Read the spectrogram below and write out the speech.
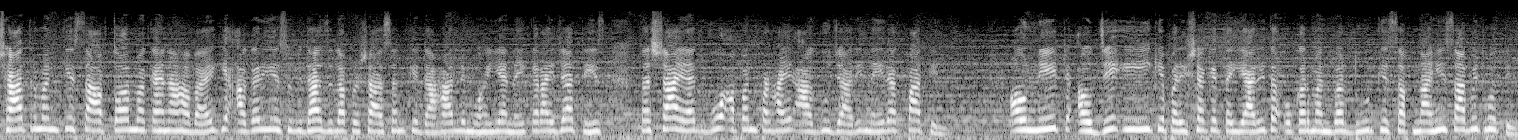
छात्र मन के साफ़ तौर में कहना हवाई कि अगर ये सुविधा जिला प्रशासन के डहार ले मुहैया नहीं कराई जाती तो शायद वो अपन पढ़ाई आगू जारी नहीं रख पाती। और नीट और जेईई के परीक्षा के तैयारी तो ओकर मन बर दूर के सपना ही साबित होती।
